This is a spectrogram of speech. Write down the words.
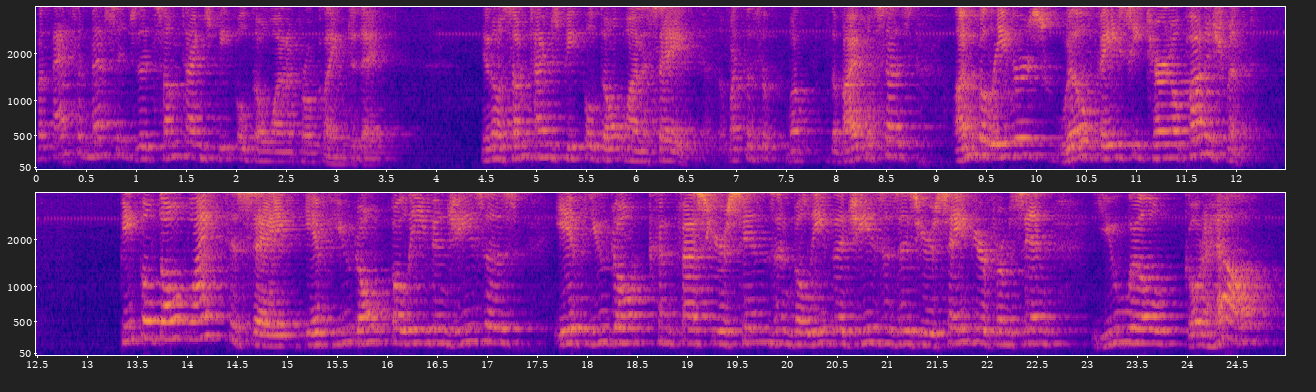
but that's a message that sometimes people don't want to proclaim today. You know, sometimes people don't want to say what, does the, what the Bible says unbelievers will face eternal punishment. People don't like to say, if you don't believe in Jesus, if you don't confess your sins and believe that Jesus is your Savior from sin, you will go to hell.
